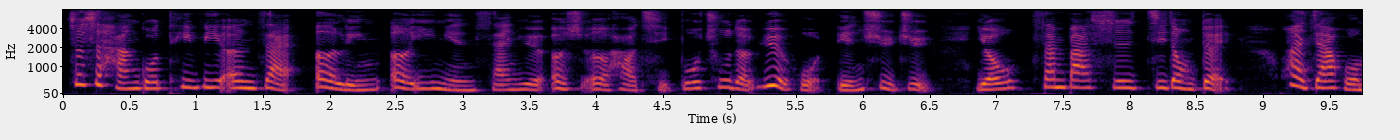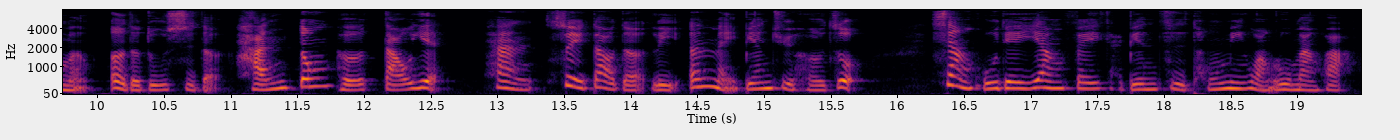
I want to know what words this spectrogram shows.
这是韩国 TVN 在二零二一年三月二十二号起播出的月火连续剧，由三八师机动队、坏家伙们、恶的都市的韩东和导演和隧道的李恩美编剧合作，《像蝴蝶一样飞》改编自同名网络漫画。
